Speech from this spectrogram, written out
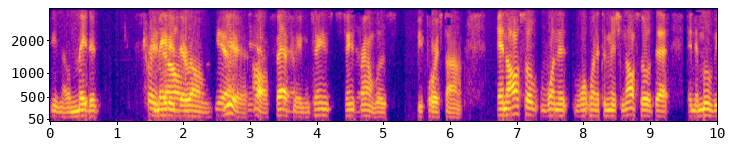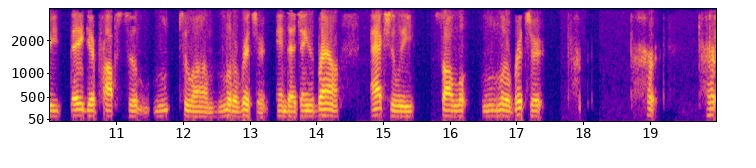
you know made it Crazy made it their own. Yeah, yeah. yeah, Oh, fascinating. James James Yeah. Brown was before his time. And also wanted wanted to mention also that in the movie they give props to to um Little Richard and that James Brown actually saw L- Little Richard per, per, per,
